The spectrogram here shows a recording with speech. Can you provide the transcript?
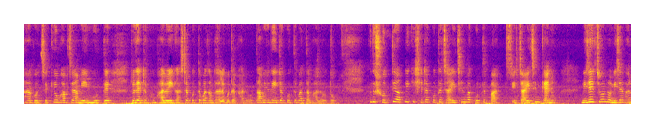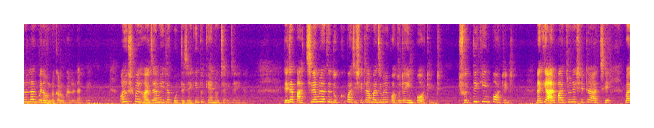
খারাপ হচ্ছে, কেউ ভাবছে আমি এই মুহূর্তে যদি একটা খুব ভালো এই কাজটা করতে পারতাম তাহলে বোধহয় ভালো হতো। আমি যদি এটা করতে পারতাম ভালো হতো। কিন্তু সত্যি আপনি কি সেটা করতে চাইছেন বা করতে পারছি, চাইছেন কেন? নিজের জন্য নিজের ভালো লাগবে না অন্য কারও ভালো লাগবে? অনেক সময় হয় যে আমি এটা করতে চাই কিন্তু কেন চাই যাই না। যেটা পাচ্ছিলাম না, এত দুঃখ পাচ্ছি, সেটা আমার জীবনে কতটা ইম্পর্টেন্ট সত্যি কি ইম্পর্টেন্ট নাকি আর পাঁচজনের সেটা আছে? বা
